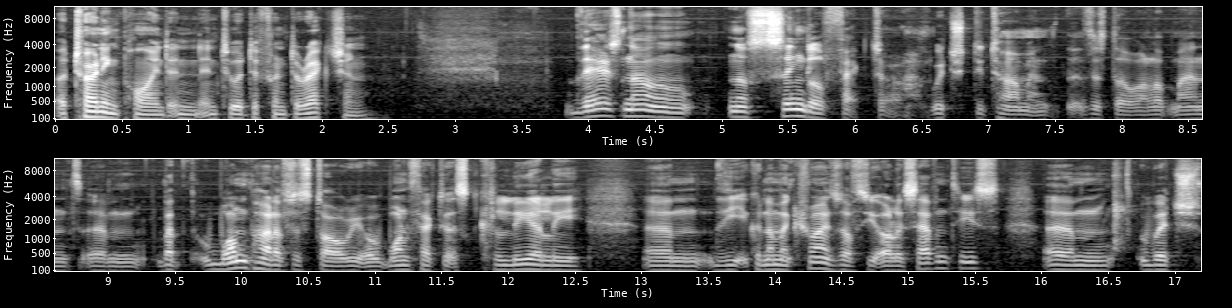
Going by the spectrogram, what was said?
a turning point in, into a different direction? There's no no single factor which determined this development, um, but one part of the story or one factor is clearly um, the economic crisis of the early 70s, um, which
